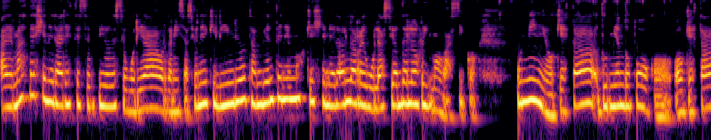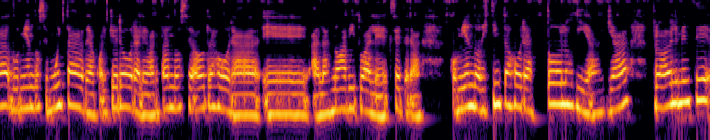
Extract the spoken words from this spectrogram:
además de generar este sentido de seguridad, organización y equilibrio, también tenemos que generar la regulación de los ritmos básicos. un niño que está durmiendo poco o que está durmiéndose muy tarde a cualquier hora, levantándose a otras horas, eh, a las no habituales, etcétera, comiendo a distintas horas todos los días, ya probablemente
